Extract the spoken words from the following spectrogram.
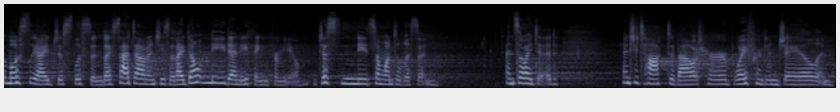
but mostly I just listened. I sat down and she said, I don't need anything from you, I just need someone to listen. And so I did. And she talked about her boyfriend in jail and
